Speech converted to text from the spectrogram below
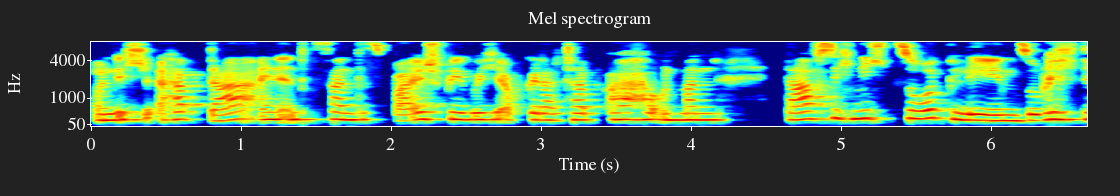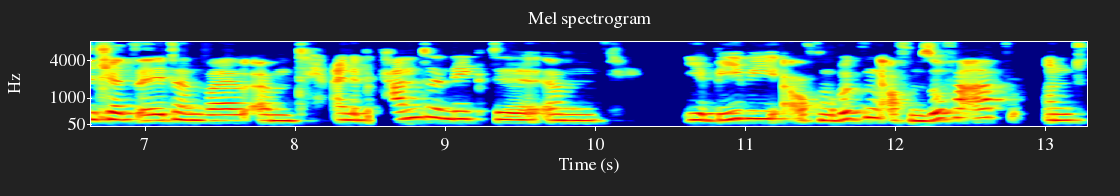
Und ich habe da ein interessantes Beispiel, wo ich auch gedacht habe, ah, und man darf sich nicht zurücklehnen, so richtig als Eltern, weil ähm, eine Bekannte legte ähm, ihr Baby auf dem Rücken auf dem Sofa ab und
